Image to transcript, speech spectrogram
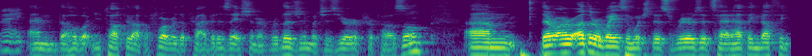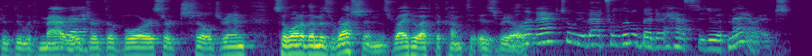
right. and the, what you talked about before with the privatization of religion, which is your proposal, um, there are other ways in which this rears its head, having nothing to do with marriage Correct. or divorce or children. So one of them is Russians, right, who have to come to Israel. Well, and actually, that's a little bit. It has to do with marriage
